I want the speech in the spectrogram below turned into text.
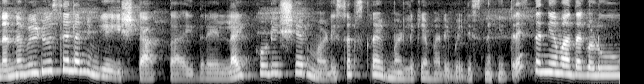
ನನ್ನ ವಿಡಿಯೋಸ್ ಎಲ್ಲ ನಿಮಗೆ ಇಷ್ಟ ಆಗ್ತಾ ಇದ್ದರೆ ಲೈಕ್ ಕೊಡಿ ಶೇರ್ ಮಾಡಿ ಸಬ್ಸ್ಕ್ರೈಬ್ ಮಾಡಲಿಕ್ಕೆ ಮರಿಬೇಡಿ ಸ್ನೇಹಿತರೆ. ಧನ್ಯವಾದಗಳು.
